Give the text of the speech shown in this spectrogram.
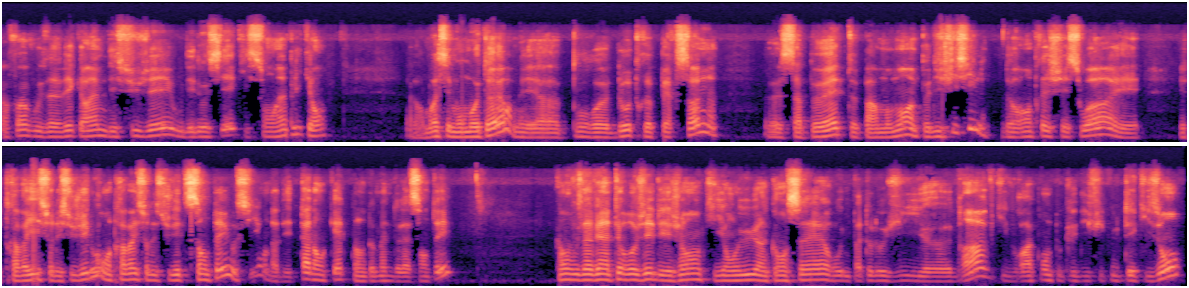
Parfois, vous avez quand même des sujets ou des dossiers qui sont impliquants. Alors moi, c'est mon moteur, mais pour d'autres personnes, euh, ça peut être par moments un peu difficile de rentrer chez soi et, travailler sur des sujets lourds. On travaille sur des sujets de santé aussi. On a des tas d'enquêtes dans le domaine de la santé. Quand vous avez interrogé des gens qui ont eu un cancer ou une pathologie euh, grave, qui vous racontent toutes les difficultés qu'ils ont,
